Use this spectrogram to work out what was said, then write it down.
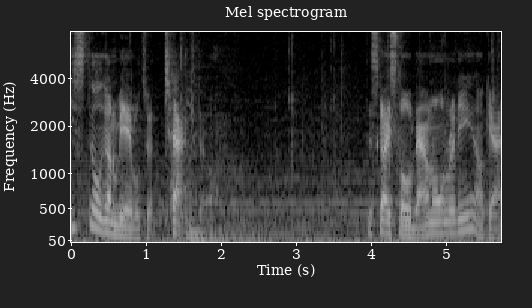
He's still gonna be able to attack, though. This guy slowed down already? Okay.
